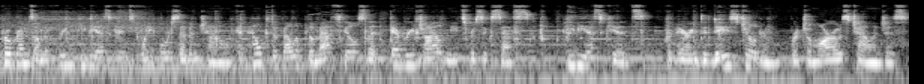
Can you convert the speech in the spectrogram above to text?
Programs on the free PBS Kids 24 7 channel can help develop the math skills that every child needs for success. PBS Kids, preparing today's children for tomorrow's challenges.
